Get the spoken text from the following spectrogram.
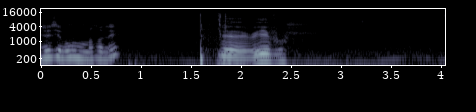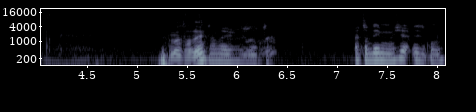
Monsieur, c'est bon, vous m'entendez? Euh, oui, et vous? Vous m'entendez? Non, mais je vous entends. Attendez, monsieur, une seconde.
